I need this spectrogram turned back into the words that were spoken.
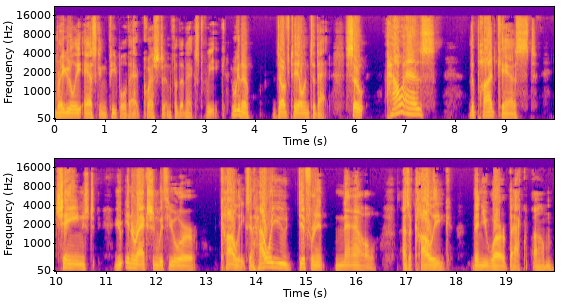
regularly asking people that question for the next week. We're going to dovetail into that. So, how has the podcast changed your interaction with your colleagues and how are you different now as a colleague than you were back um,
